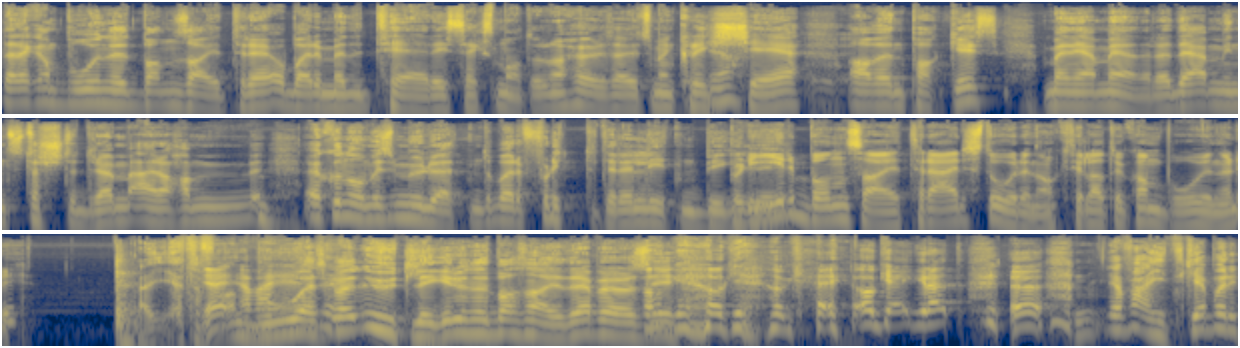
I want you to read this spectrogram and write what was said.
der jeg kan bo under et banzai-tre og bare meditere i seks måneder. Nå høres jeg ut som en klisjé av en pakkis, men jeg mener det. Det er min største drøm. Er å ha økonomisk muligheten til å bare flytte til en liten bygd. Blir bonsai-trær store nok til at du kan bo under de? Jeg, Jeg- jeg- jeg skal være uteligger under et banzai-tre, prøver å si. Ok, ok, ok, okay greit. uh, Jeg vet ikke, jeg, bare,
